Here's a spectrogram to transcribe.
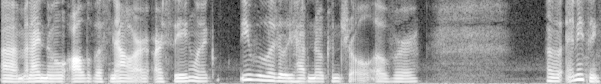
Um, and I know all of us now are, are seeing like you literally have no control over uh, anything.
